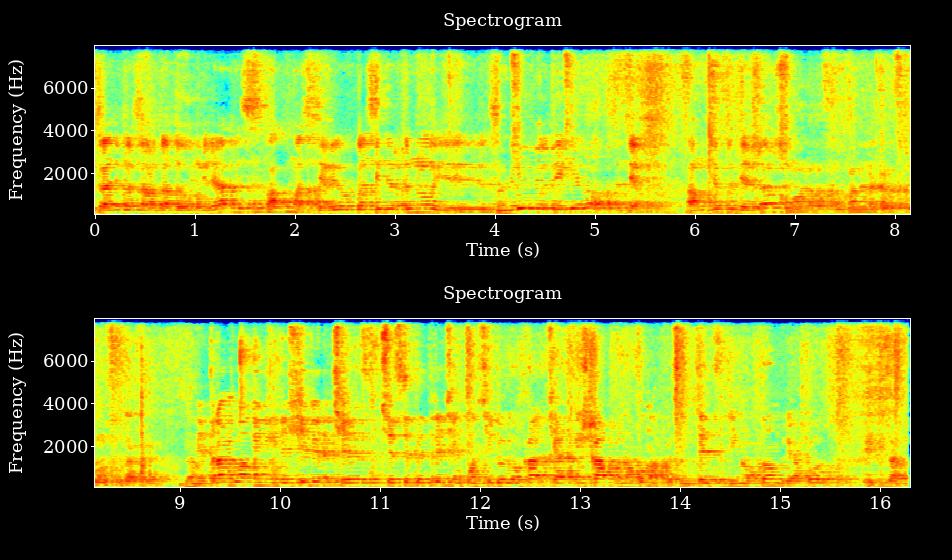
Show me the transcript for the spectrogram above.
Într-adevăr, s-au alocat 2 miliarde, să- acum suntem. Eu consider că noi suntem Începe de ceva. Suntem. Am început deja și Cum a rămas cu camera care a răspunsul dacă... Ne trag oamenii de șiret ce, ce se petrece în Consiliul Local, ce ați mișcat până acum, că sunteți din octombrie acolo. Exact.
